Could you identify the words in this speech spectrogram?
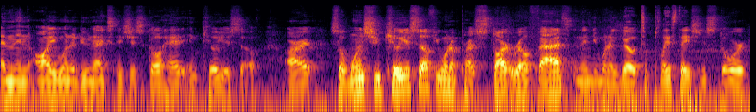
and then all you want to do next is just go ahead and kill yourself all right so once you kill yourself you want to press start real fast and then you want to go to playstation store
